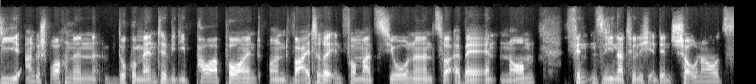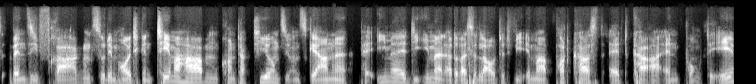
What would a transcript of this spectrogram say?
Die angesprochenen Dokumente wie die PowerPoint und weitere Informationen zur erwähnten Norm finden Sie natürlich in den Show Notes. Wenn Sie Fragen zu dem heutigen Thema haben, kontaktieren Sie uns gerne per E-Mail. Die E-Mail-Adresse lautet wie immer podcast.kan.de.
